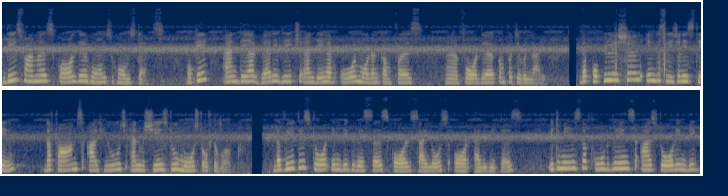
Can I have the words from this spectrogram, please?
These farmers call their homes homesteads. Okay, and they are very rich and they have all modern comforts uh, for their comfortable life. The population in this region is thin. The farms are huge and machines do most of the work. The wheat is stored in big vessels called silos or elevators. It means the food grains are stored in big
